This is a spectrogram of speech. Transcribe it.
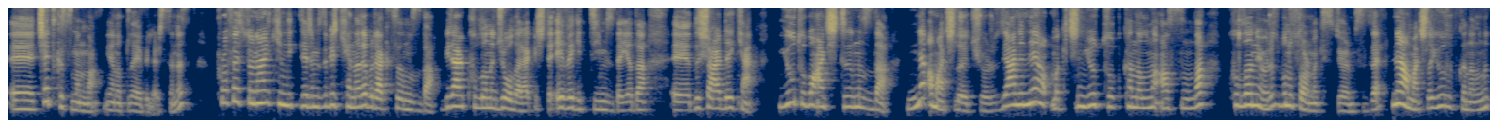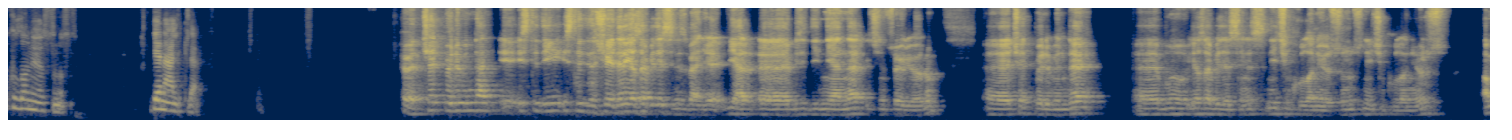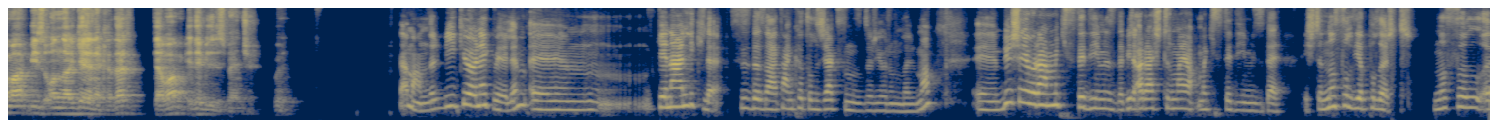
E, chat kısmından yanıtlayabilirsiniz. Profesyonel kimliklerimizi bir kenara bıraktığımızda birer kullanıcı olarak işte eve gittiğimizde ya da e, dışarıdayken YouTube'u açtığımızda ne amaçla açıyoruz? Yani ne yapmak için YouTube kanalını aslında kullanıyoruz? Bunu sormak istiyorum size. Ne amaçla YouTube kanalını kullanıyorsunuz genellikle? Evet, chat bölümünden e, istediği istediğiniz şeyleri yazabilirsiniz bence. Diğer e, bizi dinleyenler için söylüyorum. E, chat bölümünde e, bunu yazabilirsiniz. Niçin kullanıyorsunuz, niçin kullanıyoruz? Ama biz onlar gelene kadar devam edebiliriz bence. Buyurun. Tamamdır. Bir iki örnek verelim. Ee, genellikle siz de zaten katılacaksınızdır yorumlarıma. Ee, bir şey öğrenmek istediğimizde, bir araştırma yapmak istediğimizde işte nasıl yapılır, nasıl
